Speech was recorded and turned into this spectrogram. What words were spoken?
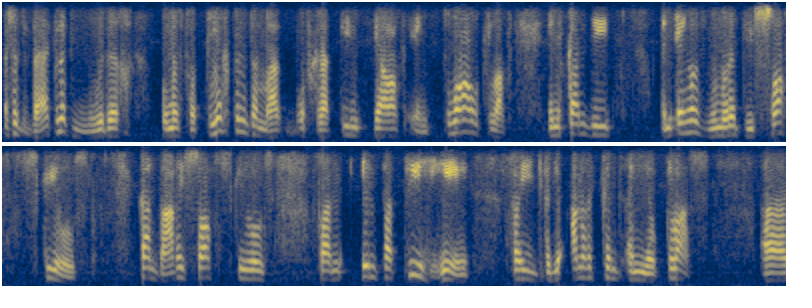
is dit werklik nodig om 'n verpligting te maak op graad 10, 11 en 12 klas en kan die in Engels noem dit die soft skills kan daardie soft skills van empatie hê vir vir die ander kind in jou klas. Uh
